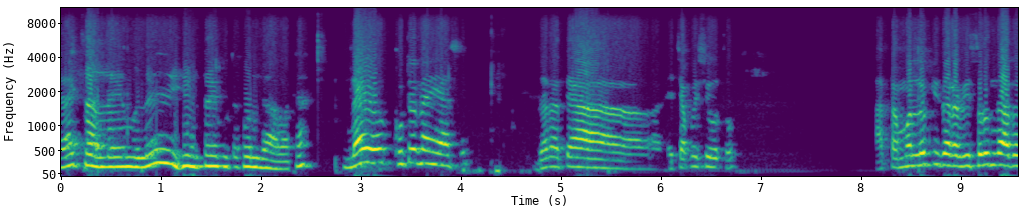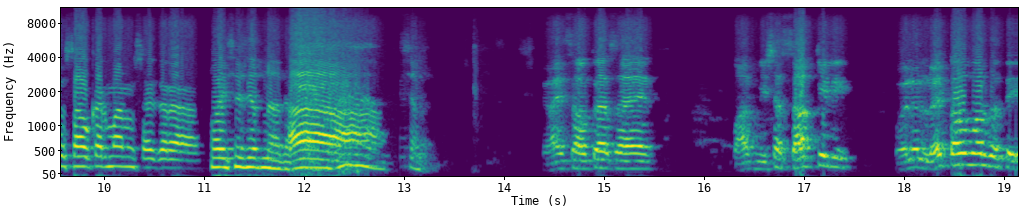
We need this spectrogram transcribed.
काय चाललंय मुलं? हिंडताय कुठं कोण गावात हा? नाही हो, कुठं नाही असं जरा त्या ह्याच्यापाशी होतो. आता म्हणलो की जरा विसरून जातो सावकार माणूस आहे जरा. पैशाच्यात हा. चल. काय सावकार साहेब? पाच मिशा साफ केली. पहिलं लय ताव मारत होते.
